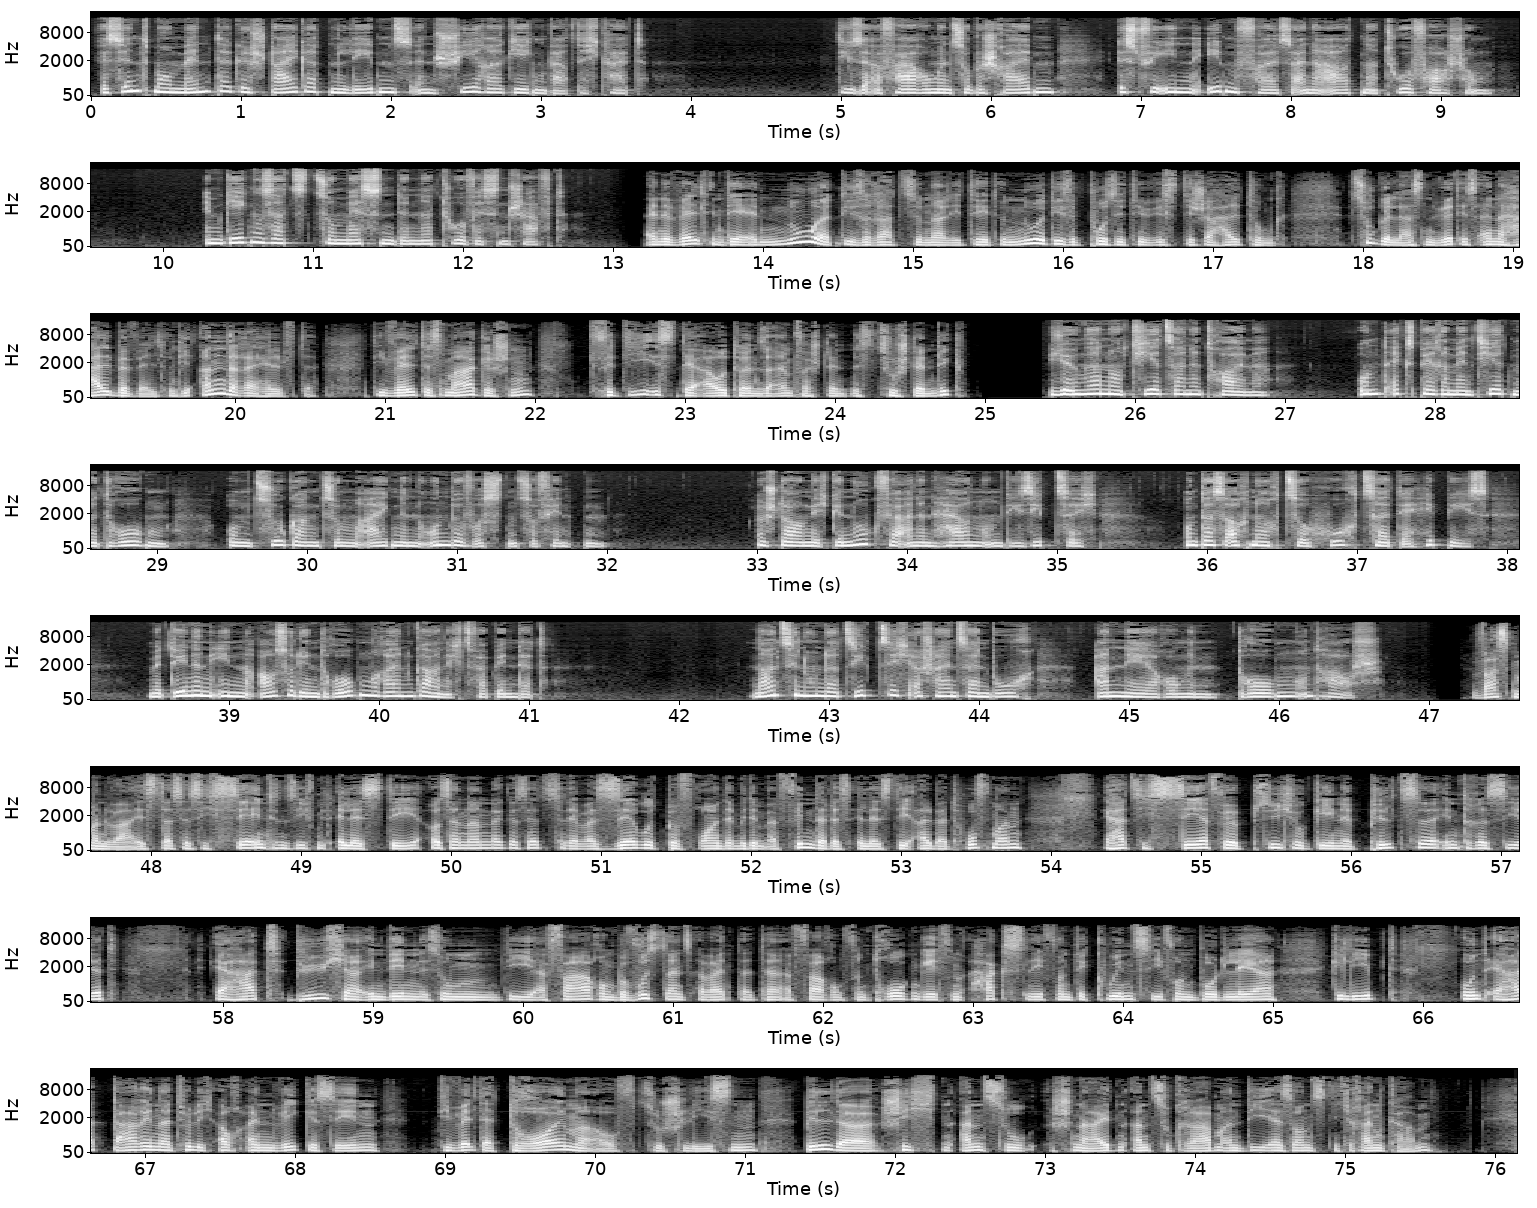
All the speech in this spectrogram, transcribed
Es sind Momente gesteigerten Lebens in schierer Gegenwärtigkeit. Diese Erfahrungen zu beschreiben, ist für ihn ebenfalls eine Art Naturforschung. Im Gegensatz zur messenden Naturwissenschaft eine Welt, in der nur diese Rationalität und nur diese positivistische Haltung zugelassen wird, ist eine halbe Welt. Und die andere Hälfte, die Welt des Magischen, für die ist der Autor in seinem Verständnis zuständig. Jünger notiert seine Träume und experimentiert mit Drogen, um Zugang zum eigenen Unbewussten zu finden. Erstaunlich genug für einen Herrn um die 70 und das auch noch zur Hochzeit der Hippies, mit denen ihn außer den Drogen rein gar nichts verbindet. 1970 erscheint sein Buch Annäherungen, Drogen und Rausch. Was man weiß, dass er sich sehr intensiv mit LSD auseinandergesetzt hat. Er war sehr gut befreundet mit dem Erfinder des LSD, Albert Hofmann. Er hat sich sehr für psychogene Pilze interessiert. Er hat Bücher, in denen es um die Erfahrung, bewusstseinserweiterte Erfahrung von Drogen geht, von Huxley, von De Quincey, von Baudelaire geliebt. Und er hat darin natürlich auch einen Weg gesehen, die Welt der Träume aufzuschließen, Bilderschichten anzuschneiden, anzugraben, an die er sonst nicht rankam.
